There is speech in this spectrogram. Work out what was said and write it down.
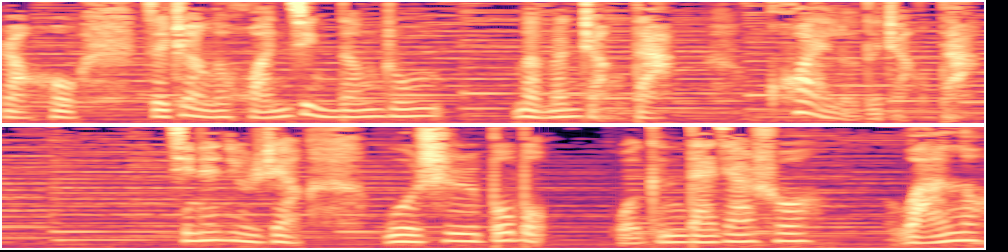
然后在这样的环境当中慢慢长大，快乐的长大。今天就是这样，我是波波，我跟大家说晚安喽。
